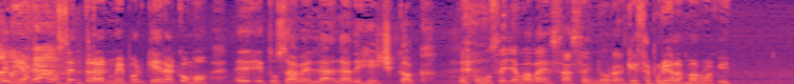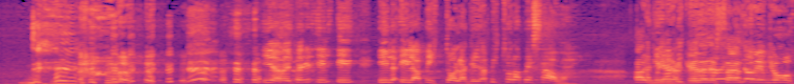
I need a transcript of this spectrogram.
Tenía que concentrarme porque era como, eh, eh, tú sabes, la, la de Hitchcock. ¿Cómo se llamaba esa señora que se ponía las manos aquí? Y, a ver, y, y- y la, y la pistola, que ya pistola pesaba. Ay, mira, qué desastre. Yo,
